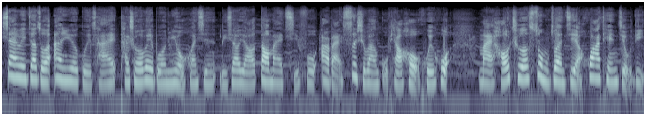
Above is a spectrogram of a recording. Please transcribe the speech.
下一位叫做暗月鬼才，他说为博女友欢心，李逍遥倒卖其父二百四十万股票后挥霍，买豪车送钻戒，花天酒地。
